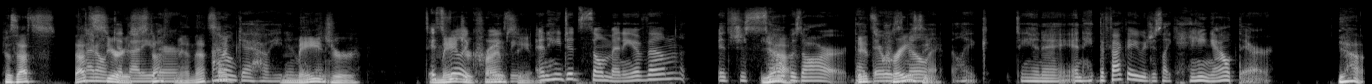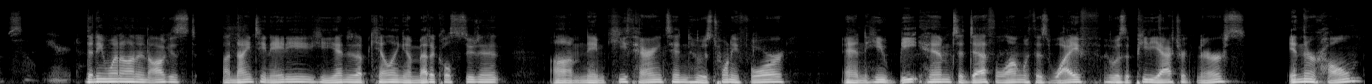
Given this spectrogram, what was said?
because that's that's I don't get serious that stuff man that's I like don't get how he didn't major it's major really crime crazy. scene. And he did so many of them. It's just so Yeah. bizarre that It's there was no like DNA, and he, the fact that he would just like hang out there, yeah so weird. Then he went on in August uh, 1980. He ended up killing a medical student um, named Keith Harrington, who was 24, and he beat him to death along with his wife, who was a pediatric nurse, in their home.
